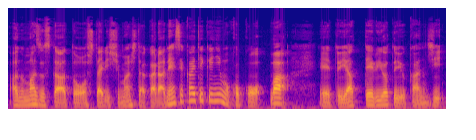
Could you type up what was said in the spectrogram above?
あの、まずスタートしたりしましたからね、世界的にもここは、えっ、ー、と、やってるよという感じ。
